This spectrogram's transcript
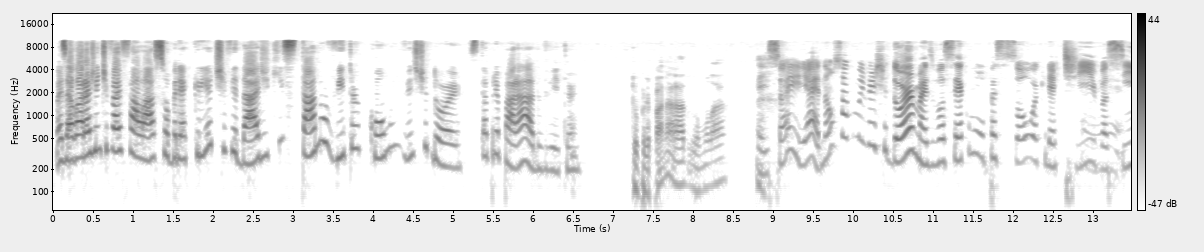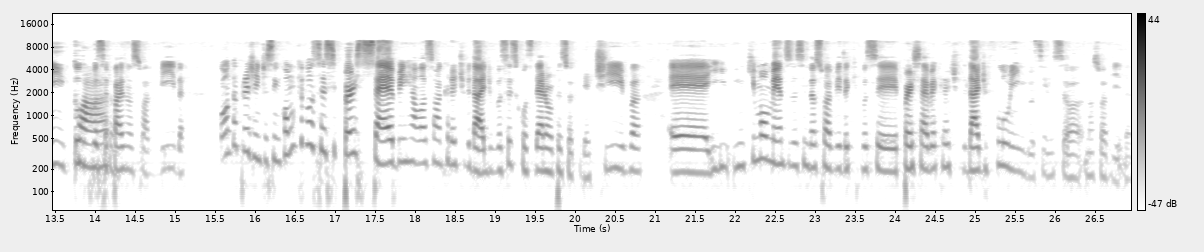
Mas agora a gente vai falar sobre a criatividade que está no Vitor como investidor. Você está preparado, Vitor? Estou preparado. Vamos lá. É isso aí. É, não só como investidor, mas você como pessoa criativa, é, assim, tudo claro. que você faz na sua vida. Conta pra gente, assim, como que você se percebe em relação à criatividade? Você se considera uma pessoa criativa? É, e em que momentos, assim, da sua vida que você percebe a criatividade fluindo, assim, no seu, na sua vida?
